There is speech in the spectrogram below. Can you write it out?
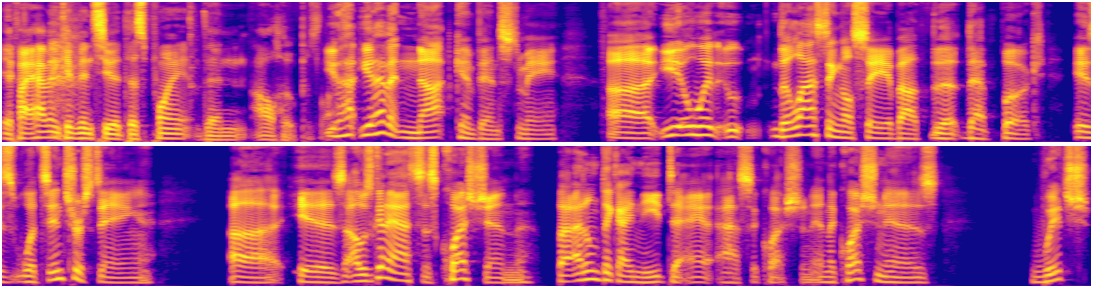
if I haven't convinced you at this point, then I'll hope as long. you ha- you haven't not convinced me. Uh, you what the last thing I'll say about the that book is what's interesting. Uh, is I was going to ask this question, but I don't think I need to a- ask the question. And the question is, which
